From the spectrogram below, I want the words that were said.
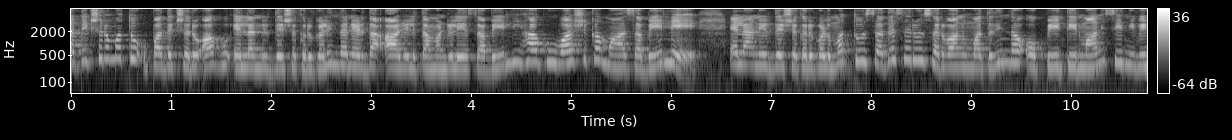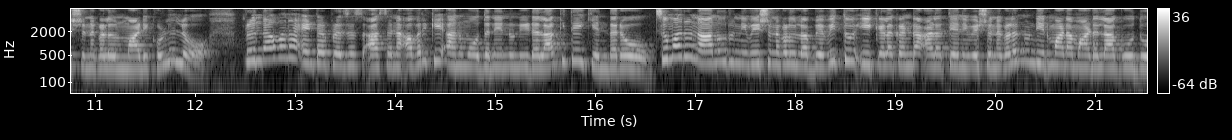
ಅಧ್ಯಕ್ಷರು ಮತ್ತು ಉಪಾಧ್ಯಕ್ಷರು ಹಾಗೂ ಎಲ್ಲ ನಿರ್ದೇಶಕರುಗಳಿಂದ ನಡೆದ ಆಡಳಿತ ಮಂಡಳಿಯ ಸಭೆಯಲ್ಲಿ ಹಾಗೂ ವಾರ್ಷಿಕ ಮಹಾಸಭೆಯಲ್ಲಿ ಎಲ್ಲ ನಿರ್ದೇಶಕರುಗಳು ಮತ್ತು ಸದಸ್ಯರು ಸರ್ವಾನುಮತದಿಂದ ಒಪ್ಪಿ ತೀರ್ಮಾನಿಸಿ ನಿವೇಶನಗಳನ್ನು ಮಾಡಿಕೊಳ್ಳಲು ಬೃಂದಾವನ ಎಂಟರ್ಪ್ರೈಸಸ್ ಹಾಸನ ಅವರಿಗೆ ಅನುಮೋದನೆಯನ್ನು ನೀಡಲಾಗಿದೆ ಎಂದರು. ಸುಮಾರು ನಾನೂರು ನಿವೇಶನಗಳು ಲಭ್ಯವಿದ್ದು, ಈ ಕೆಳಕಂಡ ಅಳತೆಯ ನಿವೇಶನಗಳನ್ನು ನಿರ್ಮಾಣ ಮಾಡಲಾಗುವುದು.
